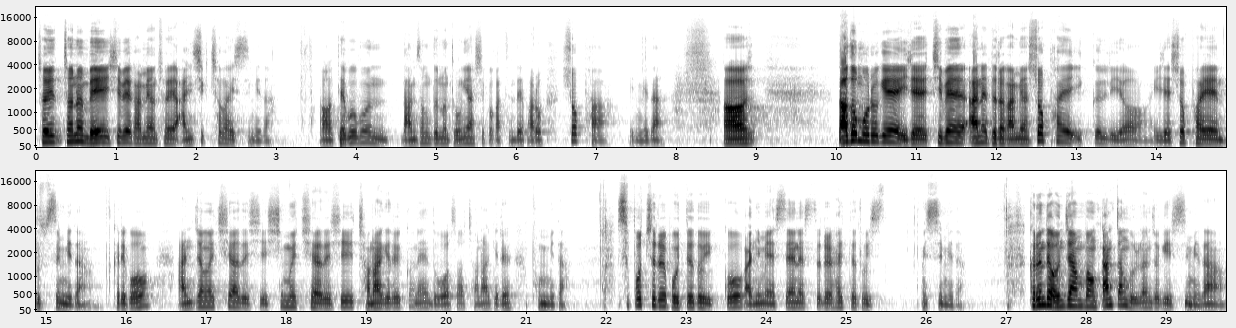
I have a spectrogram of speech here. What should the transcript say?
저희, 저는 매일 집에 가면 저의 안식처가 있습니다. 어, 대부분 남성들은 동의하실 것 같은데 바로 소파입니다. 어, 나도 모르게 이제 집에 안에 들어가면 소파에 이끌리어 이제 소파에 눕습니다. 그리고 안정을 취하듯이 심을 취하듯이 전화기를 꺼내 누워서 전화기를 봅니다. 스포츠를 볼 때도 있고 아니면 SNS를 할 때도 있, 습니다 그런데 언제 한번 깜짝 놀란 적이 있습니다.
